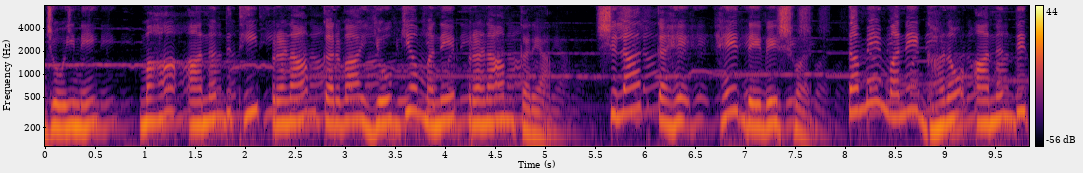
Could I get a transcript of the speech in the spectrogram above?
જોઈને મહા આનંદથી પ્રણામ કરવા યોગ્ય મને પ્રણામ કર્યા. શિલાદ કહે, હે દેવેશ્વર, તમે મને ઘણો આનંદિત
